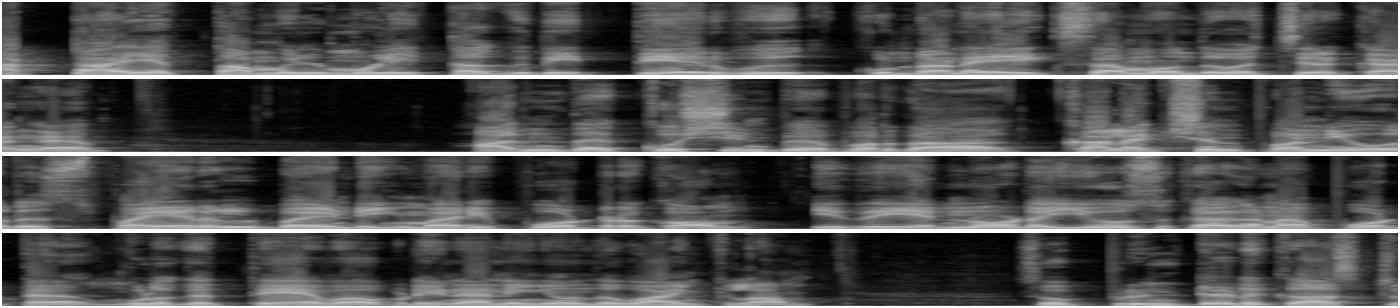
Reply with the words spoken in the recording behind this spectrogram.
கட்டாய தமிழ் மொழி தகுதி தேர்வுக்குண்டான எக்ஸாம் வந்து வச்சுருக்காங்க. அந்த கொஷின் பேப்பர் தான் கலெக்ஷன் பண்ணி ஒரு ஸ்பைரல் பைண்டிங் மாதிரி போட்டிருக்கோம். இது என்னோடய யூஸுக்காக நான் போட்டேன். உங்களுக்கு தேவை அப்படின்னா நீங்கள் வந்து வாங்கிக்கலாம். ஸோ பிரிண்டட் காஸ்ட்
